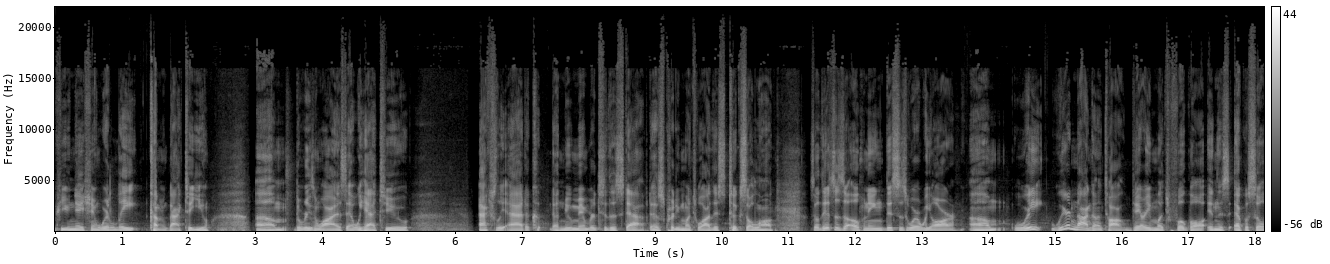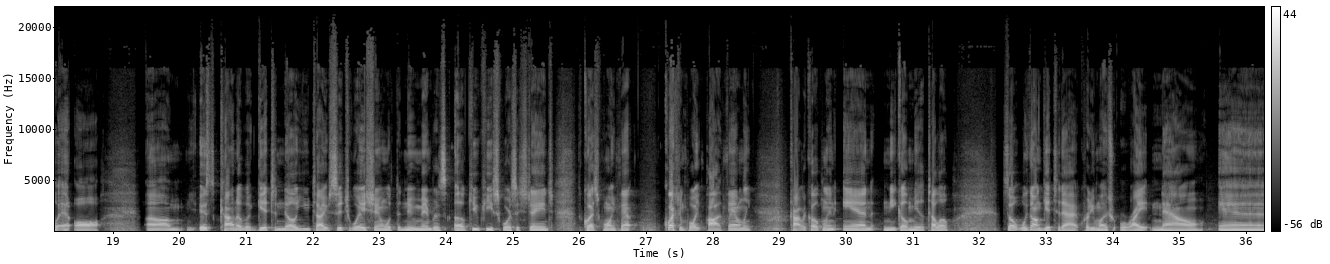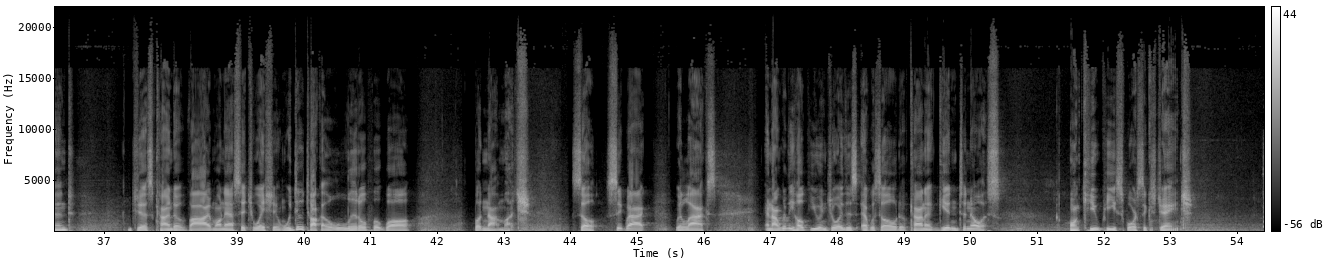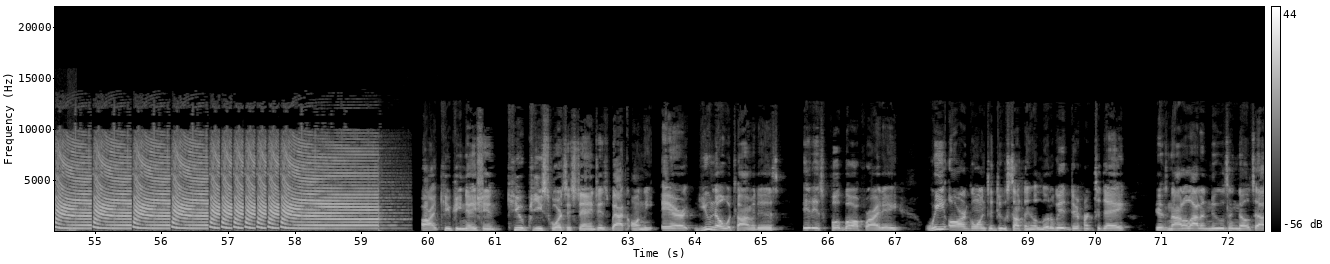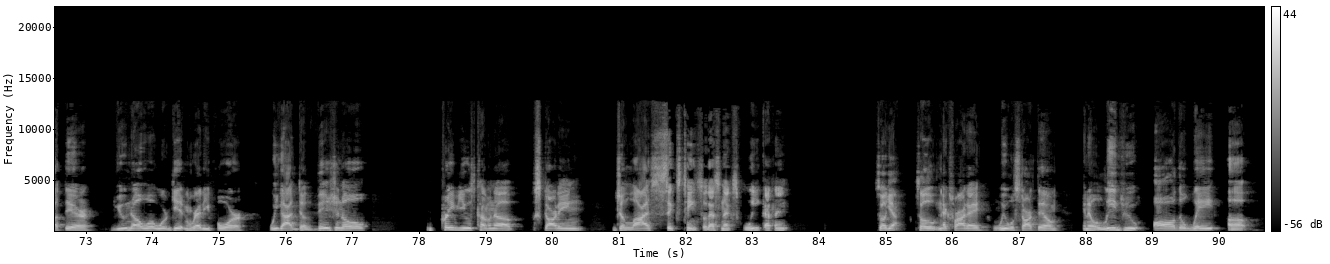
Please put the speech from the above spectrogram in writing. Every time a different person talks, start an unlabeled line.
QQ Nation, we're late coming back to you. Um, the reason why is that we had to actually add a, a, new member to the staff. That's pretty much why this took so long. So this is the opening. This is where we are. Um, we we're not going to talk very much football in this episode at all. Um, it's kind of a get to know you type situation with the new members of QP Sports Exchange, the Question Point fam- Question Point Pod family, Kyler Copeland and Nico Militello. So we're gonna get to that pretty much right now and just kind of vibe on that situation. We do talk a little football, but not much. So sit back, relax, and I really hope you enjoy this episode of kind of getting to know us on QP Sports Exchange. All right, QP Nation, QP Sports Exchange is back on the air. You know what time it is. It is Football Friday. We are going to do something a little bit different today. There's not a lot of news and notes out there. You know what we're getting ready for. We got divisional previews coming up starting July 16th. So that's next week, I think. So, yeah. So next Friday, we will start them and it will lead you all the way up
